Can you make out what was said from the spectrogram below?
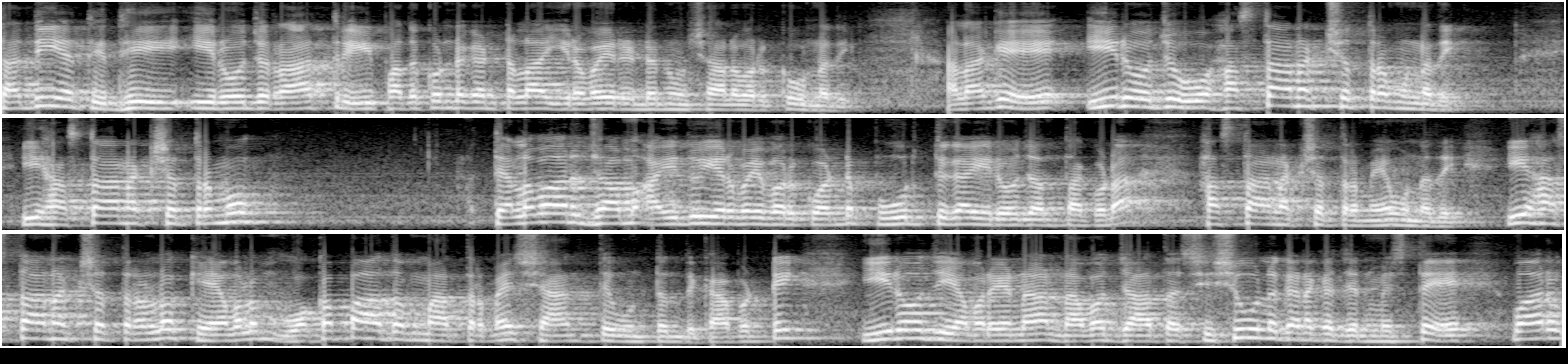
తదియ తిథి ఈరోజు రాత్రి పదకొండు గంటల ఇరవై రెండు నిమిషాల వరకు ఉన్నది. అలాగే ఈరోజు హస్తా నక్షత్రం ఉన్నది. ఈ హస్తా నక్షత్రము తెల్లవారుజాము ఐదు ఇరవై వరకు అంటే పూర్తిగా ఈ రోజంతా కూడా హస్తా నక్షత్రమే ఉన్నది. ఈ హస్తా నక్షత్రంలో కేవలం ఒక పాదం మాత్రమే శాంతి ఉంటుంది కాబట్టి ఈరోజు ఎవరైనా నవజాత శిశువులు గనక జన్మిస్తే వారు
